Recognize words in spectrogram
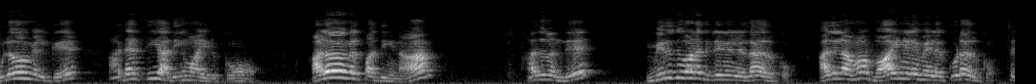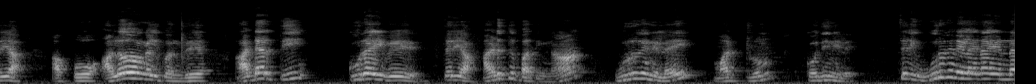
உலோகங்களுக்கு அடர்த்தி அதிகமா இருக்கும். அலோகங்கள் பாத்தீங்கன்னா அது வந்து மிருதுவான திடநிலையில தான் இருக்கும். அது இல்லாம வாய் நிலைமையில கூட இருக்கும். சரியா? அப்போ அலோகங்களுக்கு வந்து அடர்த்தி குறைவு. சரியா? அடுத்து பாத்தீங்கன்னா உருகுநிலை மற்றும் கொதிநிலை. சரி உருகுநிலைனா என்ன?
